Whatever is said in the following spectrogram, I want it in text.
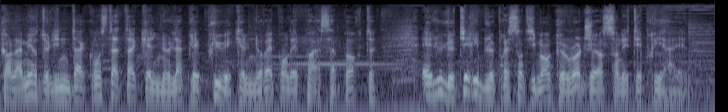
Quand la mère de Linda constata qu'elle ne l'appelait plus et qu'elle ne répondait pas à sa porte, elle eut le terrible pressentiment que Rogers s'en était pris à elle.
